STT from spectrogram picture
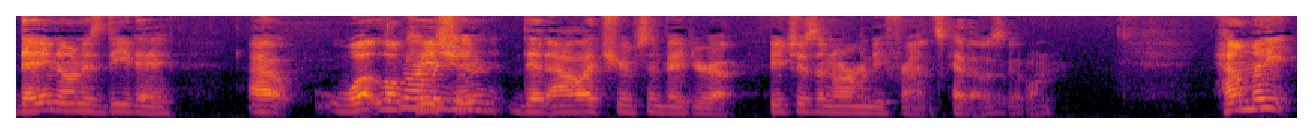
day known as D-Day, at what location Normandy. did Allied troops invade Europe? Beaches in Normandy, France. Okay, that was a good one. How many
